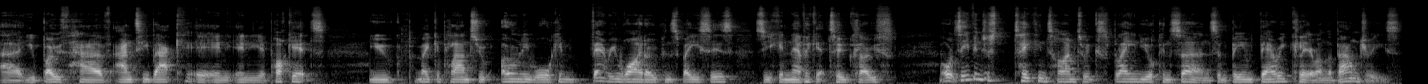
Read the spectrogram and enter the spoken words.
Uh, you both have anti-bac in, in your pockets. You make a plan to only walk in very wide open spaces so you can never get too close. Or it's even just taking time to explain your concerns and being very clear on the boundaries.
